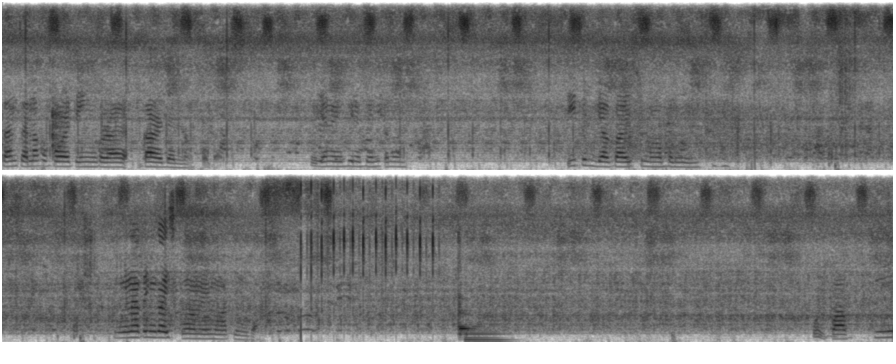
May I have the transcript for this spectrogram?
Santa ko 14 gra- garden lang po guys. So, yan yung binibenta nun. Dito niya guys yung mga bangin. Tingnan natin guys kung ano yung mga tinda. Uy, pop.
